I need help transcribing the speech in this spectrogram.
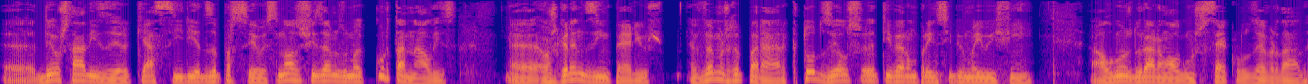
Uh, Deus está a dizer que a Síria desapareceu. E se nós fizermos uma curta análise uh, aos grandes impérios, vamos reparar que todos eles tiveram um princípio, meio e fim. Alguns duraram alguns séculos, é verdade,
